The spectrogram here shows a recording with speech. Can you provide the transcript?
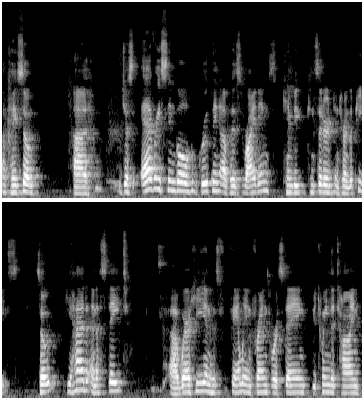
Okay, so uh, just every single grouping of his writings can be considered in terms of peace. So he had an estate uh, where he and his family and friends were staying between the time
